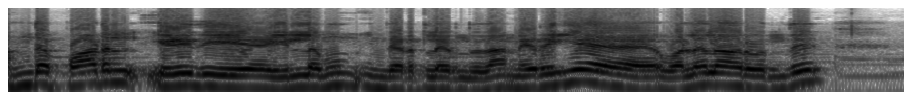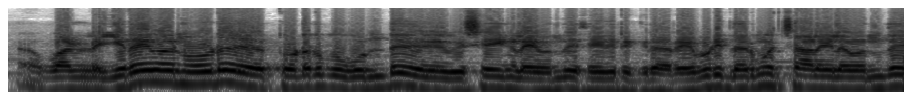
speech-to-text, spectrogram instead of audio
அந்த பாடல் எழுதிய இல்லமும் இந்த இடத்துல இருந்து தான் நிறைய வள்ளலார் வந்து வல்ல இறைவனோடு தொடர்பு கொண்டு விஷயங்களை வந்து செய்திருக்கிறார். எப்படி தர்மசாலையில் வந்து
